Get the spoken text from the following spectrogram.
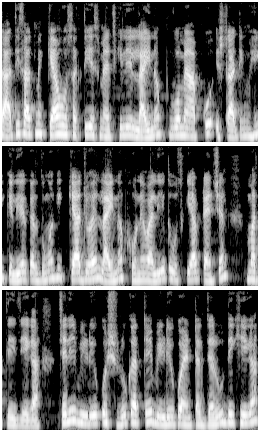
साथ ही साथ में क्या हो सकती है इस मैच के लिए लाइनअप वो मैं आपको स्टार्टिंग में ही क्लियर कर दूँगा कि क्या जो है लाइनअप होने वाली है तो उसकी आप टेंशन मत लीजिएगा। चलिए वीडियो को शुरू करते हैं। वीडियो को एंड तक ज़रूर देखिएगा।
